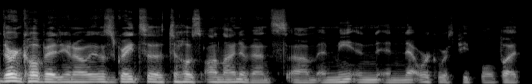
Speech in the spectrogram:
during COVID, you know, it was great to to host online events um, and meet and, and network with people, but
